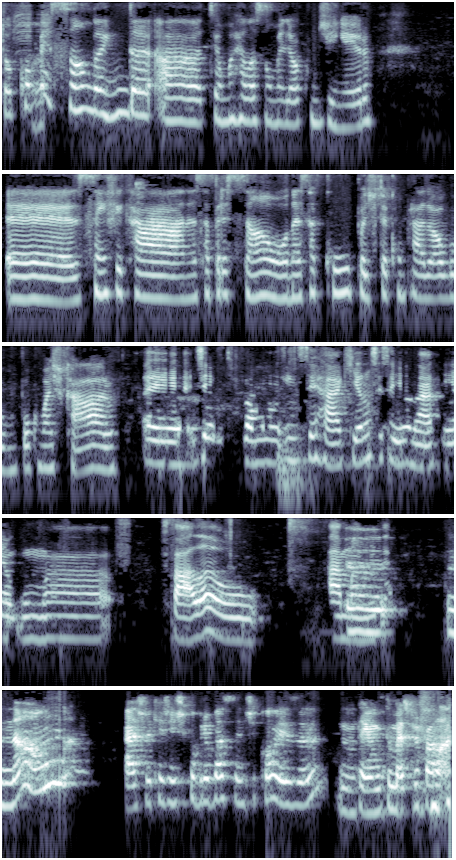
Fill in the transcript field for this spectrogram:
tô começando ainda a ter uma relação melhor com o dinheiro. É, sem ficar nessa pressão ou nessa culpa de ter comprado algo um pouco mais caro. É, gente, vamos encerrar aqui. Eu não sei se a Ioná tem alguma fala ou a Amanda. Uh, não, acho que a gente cobriu bastante coisa. Não tenho muito mais para falar.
